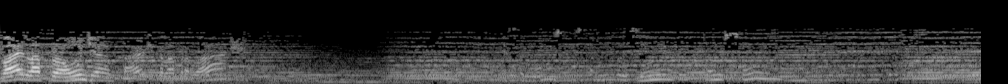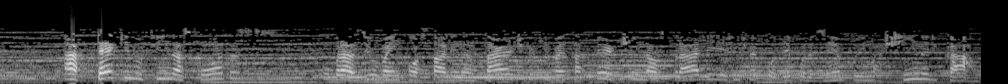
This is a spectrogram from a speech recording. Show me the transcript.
vai lá para onde é a Antártica, lá para baixo. Essa música está me fazendo um sonho. Até que no fim das contas o Brasil vai encostar ali na Antártica, que vai estar pertinho da Austrália, e a gente vai poder, por exemplo, ir na China de carro.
